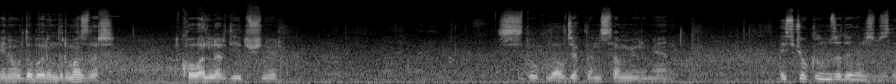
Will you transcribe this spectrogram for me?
Beni orada barındırmazlar. Kovarlar diye düşünüyorum. Sizi de okula alacaklarını sanmıyorum yani. Eski okulumuza döneriz biz de.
